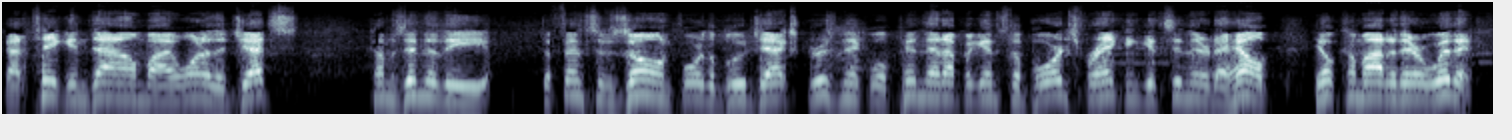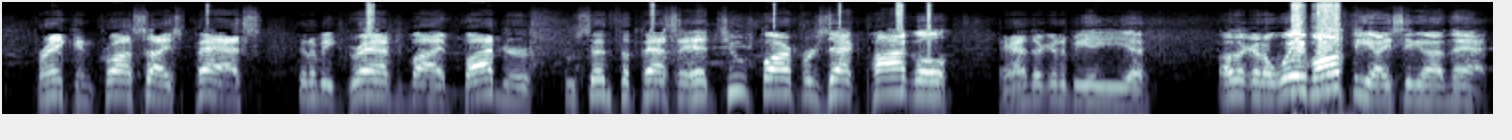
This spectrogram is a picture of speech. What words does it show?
Got taken down by one of the Jets. Comes into the defensive zone for the Blue Jacks. Grisnick will pin that up against the boards. Franken gets in there to help. He'll come out of there with it. Franken cross ice pass going to be grabbed by Bodner, who sends the pass ahead too far for Zach Poggle, and they're going to be uh, oh they're going to wave off the icing on that.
